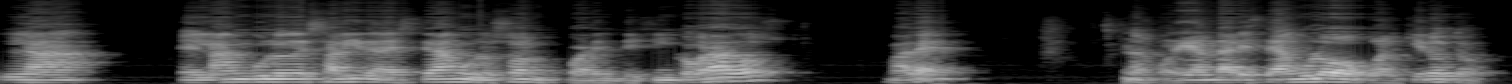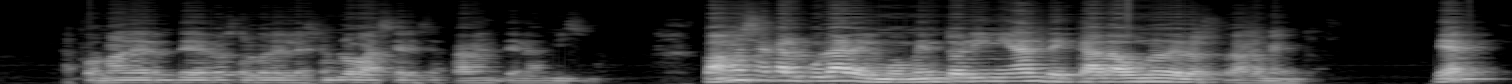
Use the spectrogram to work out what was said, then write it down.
el ángulo de salida de este ángulo son 45 grados, ¿vale? Nos podrían dar este ángulo o cualquier otro. La forma de, resolver el ejemplo va a ser exactamente la misma. Vamos a calcular el momento lineal de cada uno de los fragmentos. ¿Bien?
